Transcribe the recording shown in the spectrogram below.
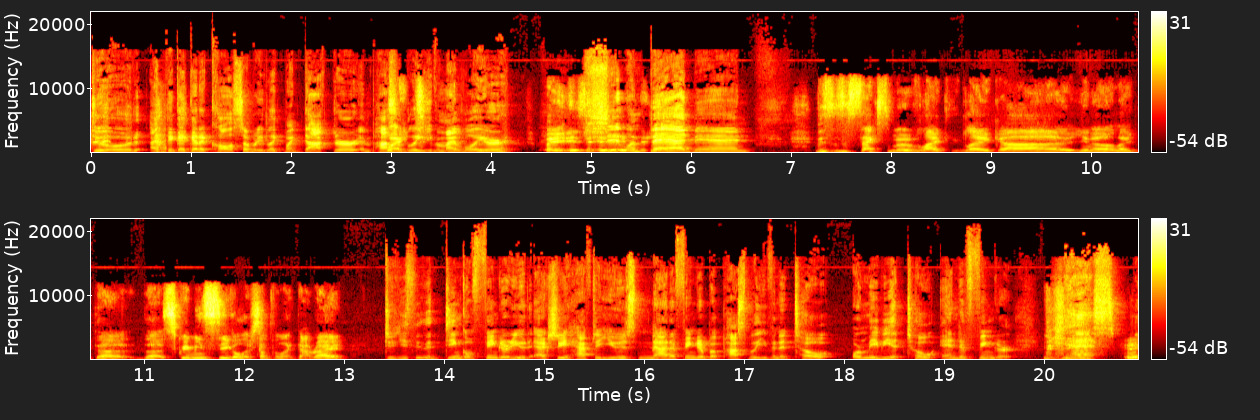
dude. I think I gotta call somebody like my doctor and possibly Wait. even my lawyer. Wait, is it, is Shit it- went bad, man. this is a sex move, like like uh you know, like the the screaming seagull or something like that, right? Dude, you think the dingo finger you'd actually have to use not a finger, but possibly even a toe, or maybe a toe and a finger? Yes, a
